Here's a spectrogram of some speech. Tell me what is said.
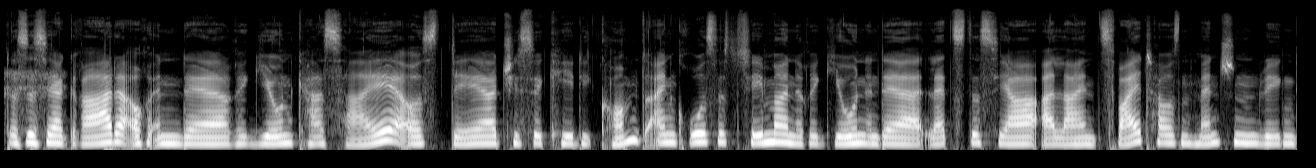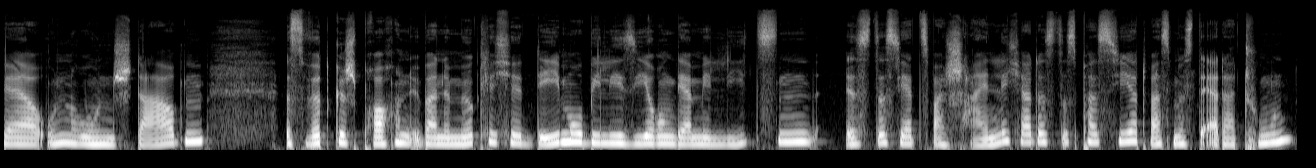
Das ist ja gerade auch in der Region Kasai, aus der Chisekedi kommt, ein großes Thema. Eine Region, in der letztes Jahr allein 2000 Menschen wegen der Unruhen starben. Es wird gesprochen über eine mögliche Demobilisierung der Milizen. Ist es jetzt wahrscheinlicher, dass das passiert? Was müsste er da tun?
